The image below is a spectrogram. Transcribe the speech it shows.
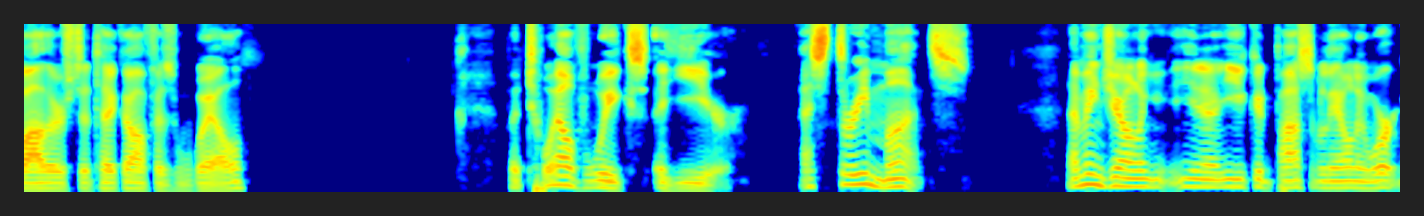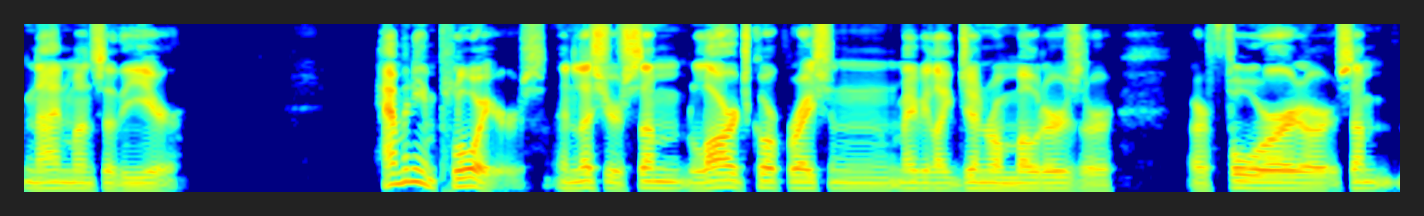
fathers to take off as well. But 12 weeks a year, that's three months. That means you're only, you know, you could possibly only work nine months of the year. How many employers, unless you're some large corporation, maybe like General Motors or or Ford or some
